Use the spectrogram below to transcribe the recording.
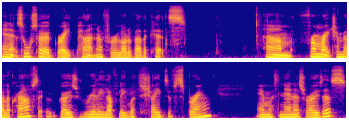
And it's also a great partner for a lot of other kits. Um, from RachandBella Crafts, it goes really lovely with Shades of Spring and with Nana's Roses.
